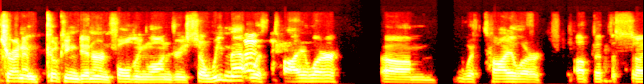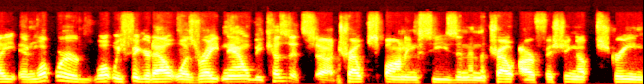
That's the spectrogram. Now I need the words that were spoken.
trying to cooking dinner and folding laundry. So we met with Tyler, um, with Tyler up at the site, and what we're what we figured out was right now because it's uh, trout spawning season and the trout are fishing upstream.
